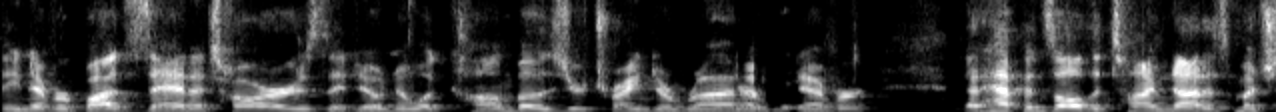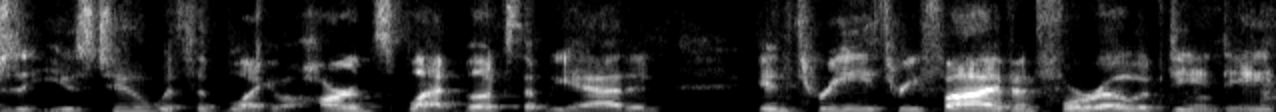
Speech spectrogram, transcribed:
they never bought Xanathar's. They don't know what combos you're trying to run or whatever. That happens all the time, not as much as it used to with the like the hard splat books that we had in in 3, 3, 5, and four O of D&D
